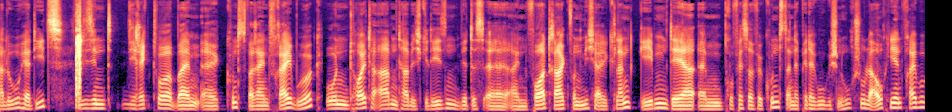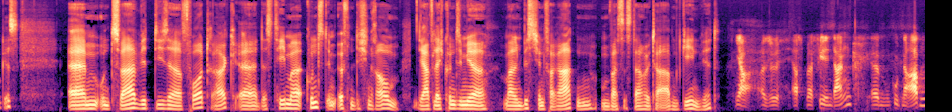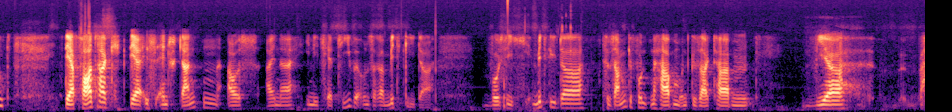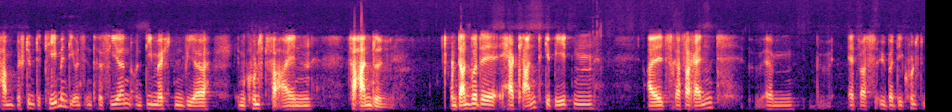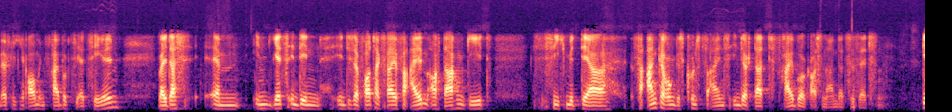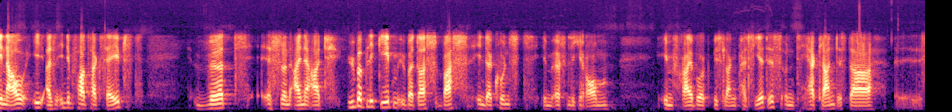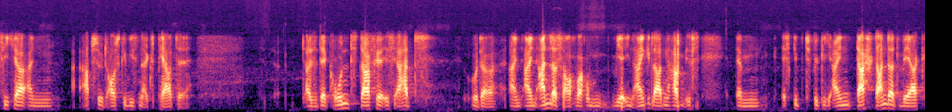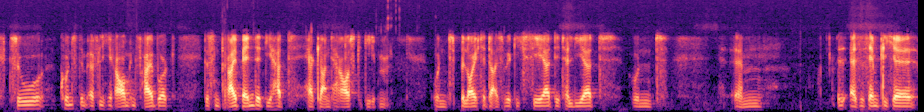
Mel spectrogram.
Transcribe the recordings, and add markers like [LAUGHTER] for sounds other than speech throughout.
Hallo, Herr Dietz. Sie sind Direktor beim äh, Kunstverein Freiburg und heute Abend habe ich gelesen, wird es äh, einen Vortrag von Michael Klant geben, der ähm, Professor für Kunst an der Pädagogischen Hochschule auch hier in Freiburg ist. Ähm, und zwar wird dieser Vortrag äh, das Thema Kunst im öffentlichen Raum. Ja, vielleicht können Sie mir mal ein bisschen verraten, um was es da heute Abend gehen wird. Ja, also erstmal vielen Dank. Ähm, guten Abend. Der Vortrag, der ist entstanden aus einer Initiative unserer Mitglieder, wo sich Mitglieder zusammengefunden haben und gesagt haben, wir haben bestimmte Themen, die uns interessieren und die möchten wir im Kunstverein verhandeln. Und dann wurde Herr Klant gebeten, als Referent ähm, etwas über die Kunst im öffentlichen Raum in Freiburg zu erzählen, weil das ähm, in, jetzt in, den, in dieser Vortragsreihe vor allem auch darum geht, sich mit der Verankerung des Kunstvereins in der Stadt Freiburg auseinanderzusetzen. Genau, also in dem Vortrag selbst wird es so eine Art Überblick geben über das, was in der Kunst im öffentlichen Raum im Freiburg bislang passiert ist. Und Herr Klant ist da äh, sicher ein absolut ausgewiesener Experte also der Grund dafür ist, er hat, oder ein, ein Anlass auch, warum wir ihn eingeladen haben, ist, ähm, es gibt wirklich ein, das Standardwerk zu Kunst im öffentlichen Raum in Freiburg. Das sind drei Bände, die hat Herr Glant herausgegeben und beleuchtet da also wirklich sehr detailliert und ähm, also sämtliche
